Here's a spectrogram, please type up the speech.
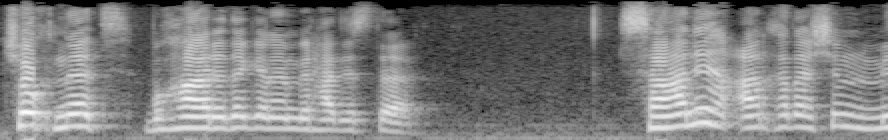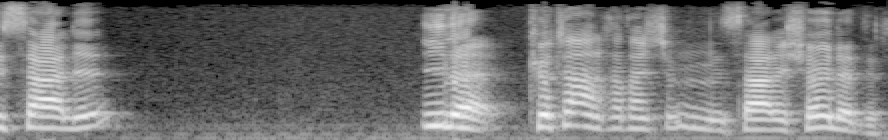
Çok net Buhari'de gelen bir hadiste. Salih arkadaşın misali ile kötü arkadaşın misali şöyledir.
